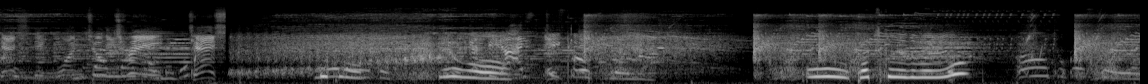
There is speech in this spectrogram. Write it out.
Testing one, two, three. Test. Yo. Chico. Oo, kaç kredi veriyor? Aa çok az kaldı.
